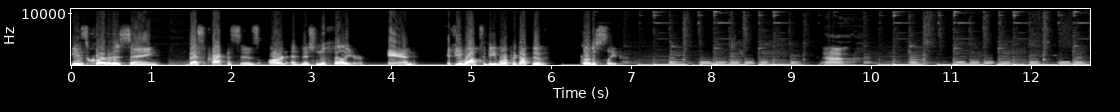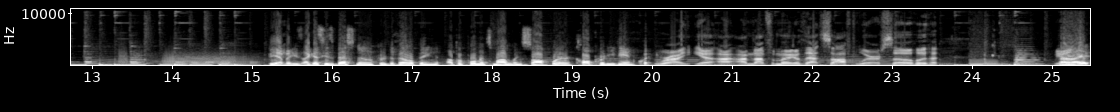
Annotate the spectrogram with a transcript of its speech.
He is quoted as saying, Best practices are an admission of failure, and if you want to be more productive, go to sleep. Ah, yeah, but he's I guess he's best known for developing a performance modeling software called Pretty Damn Quick. Right. Yeah, I, am not familiar with that software, so. yeah. All right.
